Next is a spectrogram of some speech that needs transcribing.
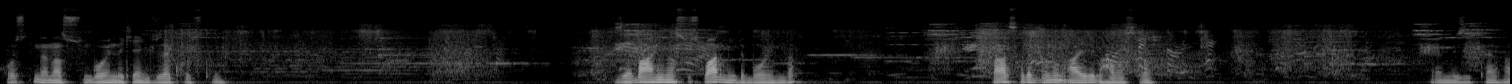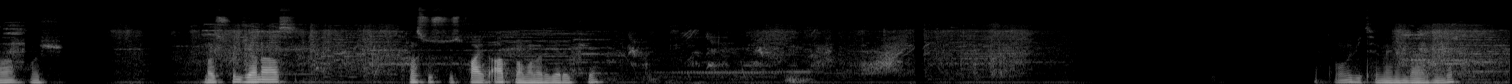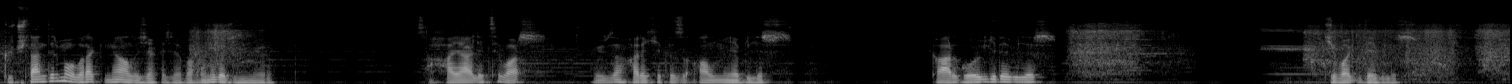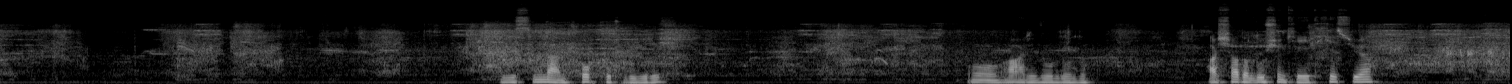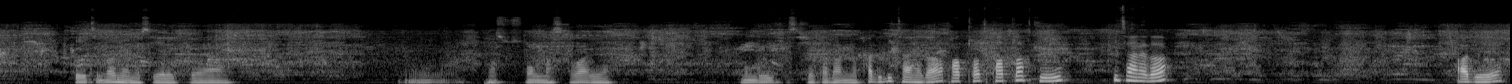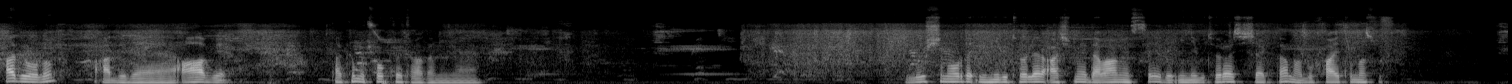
Kostüm de Nasus'un bu oyundaki en güzel kostümü. Zebani Nasus var mıydı bu oyunda? Varsa da bunun ayrı bir havası var. Ve müzikler falan hoş. Nasus'un canı az. Nasus'suz fight atmamaları gerekiyor. Evet onu bitirmenin derdinde. Güçlendirme olarak ne alacak acaba onu da bilmiyorum. Mesela hayaleti var. O yüzden hareket hızı almayabilir. Gargoyle gidebilir. Civa gidebilir. Birisinden çok kötü bir giriş. O Ahri durdurdu. Aşağıda Lucian Kate'i kesiyor. Kate'in ölmemesi gerekiyor ya. Nasıl olmazsa var ya. Mundo'yu kesecek adam yok. Hadi bir tane daha patlat patlat köyü. Bir tane daha. Hadi. Hadi oğlum. Hadi be. Abi. Takımı çok kötü adamın ya. Lucian orada inhibitörleri açmaya devam etseydi inhibitörü açacaktı ama bu fight'ı Nasus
